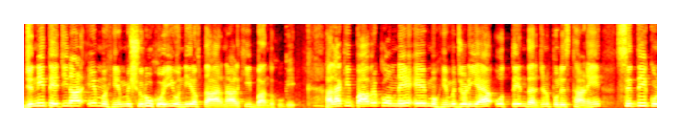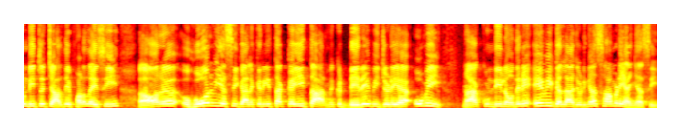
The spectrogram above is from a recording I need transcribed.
ਜਿੰਨੀ ਤੇਜ਼ੀ ਨਾਲ ਇਹ ਮੁਹਿੰਮ ਸ਼ੁਰੂ ਹੋਈ ਉਨੀ ਰਫ਼ਤਾਰ ਨਾਲ ਹੀ ਬੰਦ ਹੋ ਗਈ। ਹਾਲਾਂਕਿ ਪਾਵਰਕੋਮ ਨੇ ਇਹ ਮੁਹਿੰਮ ਜਿਹੜੀ ਹੈ, ਉਹ ਤਿੰਨ ਦਰਜਨ ਪੁਲਿਸ ਥਾਣੇ ਸਿੱਧੀ ਕੁੰਡੀ ਤੋਂ ਚੱਲਦੇ ਫੜ ਲਏ ਸੀ। ਔਰ ਹੋਰ ਵੀ ਅਸੀਂ ਗੱਲ ਕਰੀਏ ਤਾਂ ਕਈ ਧਾਰਮਿਕ ਡੇਰੇ ਵੀ ਜਿਹੜੇ ਆ ਉਹ ਵੀ ਆ ਕੁੰਡੀ ਲਾਉਂਦੇ ਨੇ, ਇਹ ਵੀ ਗੱਲਾਂ ਜਿਹੜੀਆਂ ਸਾਹਮਣੇ ਆਈਆਂ ਸੀ।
